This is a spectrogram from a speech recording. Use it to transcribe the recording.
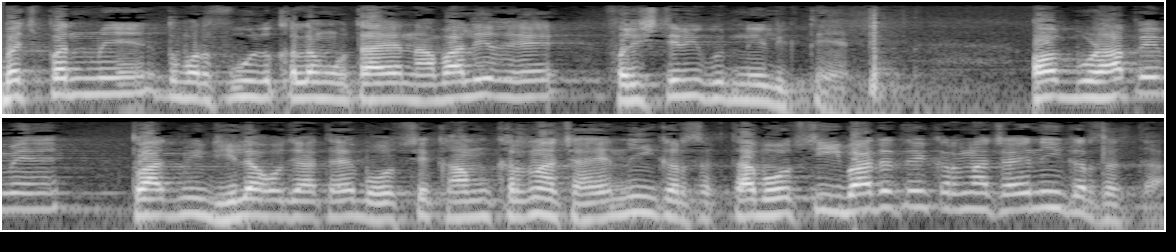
بچپن میں تو مرفوع قلم ہوتا ہے، نابالغ ہے، فرشتے بھی کچھ نہیں لکھتے ہیں۔ اور بڑھاپے میں تو آدمی ڈھیلا ہو جاتا ہے، بہت سے کام کرنا چاہے، نہیں کر سکتا۔ بہت سی عبادتیں کرنا چاہے، نہیں کر سکتا۔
